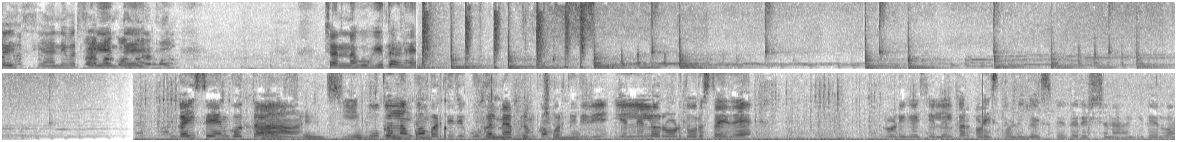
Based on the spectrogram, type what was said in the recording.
ಗೈಸ್ ಆನಿವರ್ಸರಿ ಅಂತೆ. ಚೆನ್ನಾಗಿ ಹೋಗಿದ್ದಾಳೆ. ಗೈಸ್ ಏನ್ ಗೊತ್ತಾ? ಈ ಗೂಗಲ್ ನಂಬ್ಕೊಂಡ್ ಬರ್ತಿದೀವಿ ಗೂಗಲ್ ಮ್ಯಾಪ್ ನಂಬ್ಕೊಂಡ್ ಬರ್ತಿದೀವಿ ಎಲ್ಲೆಲ್ಲೋ ರೋಡ್ ತೋರಿಸ್ತಾ ಇದೆ. ನೋಡಿ ಗೈಸ್ ಎಲ್ಲೆಲ್ಲಿ ಕರ್ಕೊಂಡು ಗೈಸ್ ನೋಡಿ ಗೈಸ್ ವೆದರ್ ಎಷ್ಟು ಚೆನ್ನಾಗಿದೆ ಅಲ್ವಾ?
